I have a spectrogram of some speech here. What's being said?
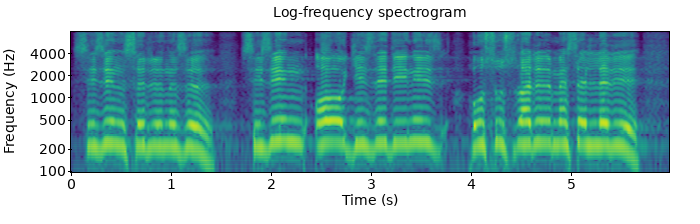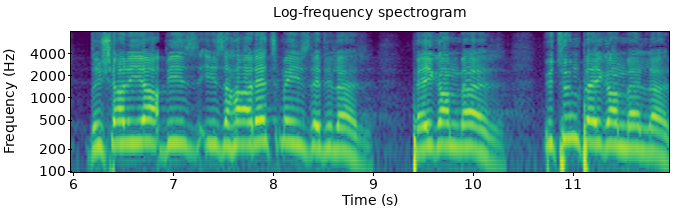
Sizin sırrınızı, sizin o gizlediğiniz hususları, meseleleri dışarıya biz izhar etmeyiz dediler. Peygamber, bütün peygamberler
